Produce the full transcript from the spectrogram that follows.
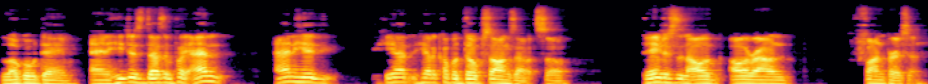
logo Dame, and he just doesn't play. And and he had he had he had a couple dope songs out. So Dame just an all all around fun person.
